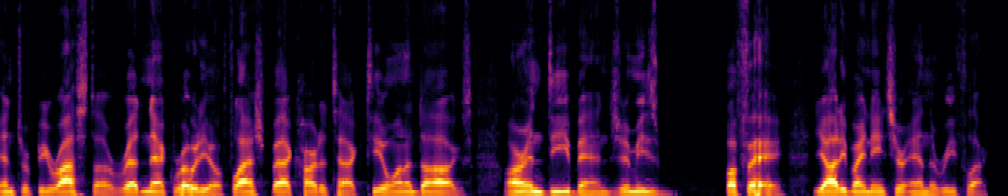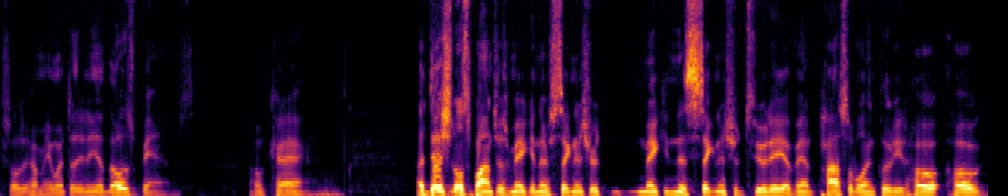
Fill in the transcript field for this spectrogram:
Entropy Rasta, Redneck Rodeo, Flashback Heart Attack, Tijuana Dogs, R&D Band, Jimmy's Buffet, Yachty by Nature, and The Reflex. So how many went to any of those bands? Okay. Additional sponsors making their signature, making this signature two-day event possible included Ho- Hoag,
